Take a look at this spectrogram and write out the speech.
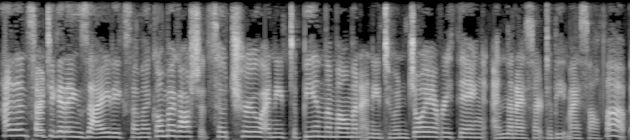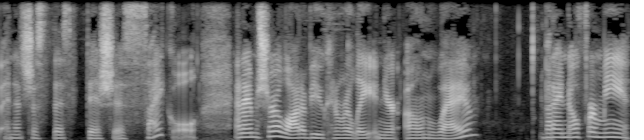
I then start to get anxiety because I'm like, oh my gosh, it's so true. I need to be in the moment. I need to enjoy everything. And then I start to beat myself up. And it's just this vicious cycle. And I'm sure a lot of you can relate in your own way. But I know for me,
